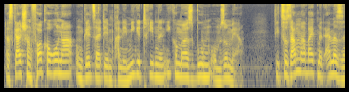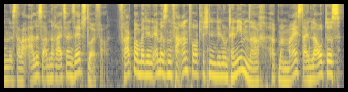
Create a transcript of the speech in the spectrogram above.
Das galt schon vor Corona und gilt seit dem pandemiegetriebenen E-Commerce-Boom umso mehr. Die Zusammenarbeit mit Amazon ist aber alles andere als ein Selbstläufer. Fragt man bei den Amazon-Verantwortlichen in den Unternehmen nach, hört man meist ein lautes,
